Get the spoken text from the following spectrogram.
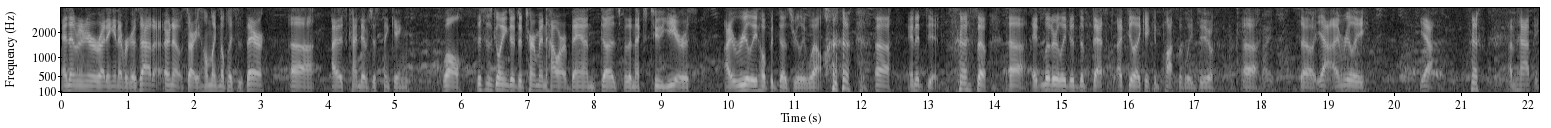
and then when we were writing it never goes out or no sorry home like no place is there uh, i was kind of just thinking well this is going to determine how our band does for the next two years I really hope it does really well. uh, and it did. so uh, it literally did the best I feel like it could possibly do. Uh, Nice. so yeah, I'm really, yeah, I'm happy.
